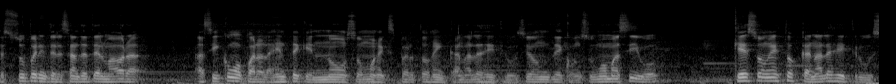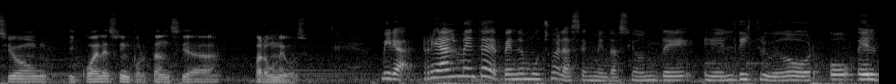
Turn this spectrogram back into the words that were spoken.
Es súper interesante, Telma. Ahora, así como para la gente que no somos expertos en canales de distribución de consumo masivo, ¿qué son estos canales de distribución y cuál es su importancia para un negocio? Mira, realmente depende mucho de la segmentación del el distribuidor o el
